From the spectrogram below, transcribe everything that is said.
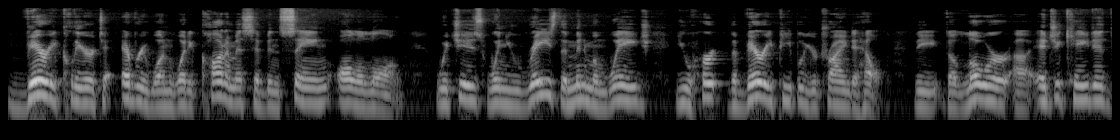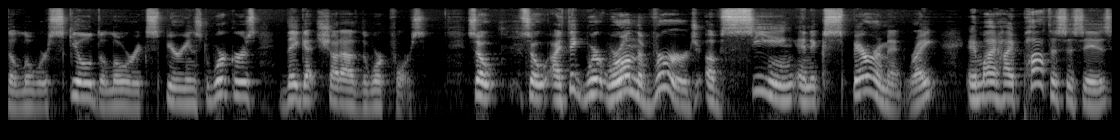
very clear to everyone what economists have been saying all along, which is when you raise the minimum wage, you hurt the very people you're trying to help. The, the lower uh, educated, the lower skilled, the lower experienced workers, they get shut out of the workforce. So, so I think we're, we're on the verge of seeing an experiment, right? And my hypothesis is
